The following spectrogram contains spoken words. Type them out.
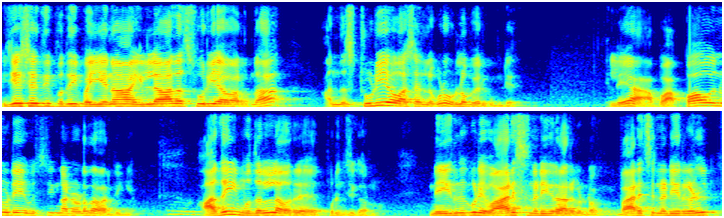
விஜய் சேதுபதி பையனாக இல்லாத சூர்யாவாக இருந்தால் அந்த ஸ்டுடியோ வாசலில் கூட உள்ளே போயிருக்க முடியாது. இல்லையா? அப்போ அப்பாவினுடைய விசிட்டிங் கார்டோட தான் வர்றீங்க. அதை முதல்ல அவர் புரிஞ்சுக்கணும். நீ இருக்கக்கூடிய வாரிசு நடிகராக இருக்கட்டும். வாரிசு நடிகர்கள்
